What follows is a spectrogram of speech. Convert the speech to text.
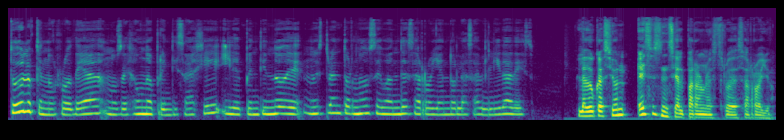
Todo lo que nos rodea nos deja un aprendizaje y dependiendo de nuestro entorno se van desarrollando las habilidades. La educación es esencial para nuestro desarrollo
